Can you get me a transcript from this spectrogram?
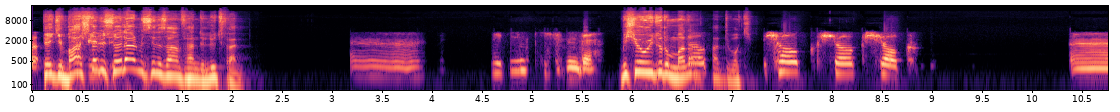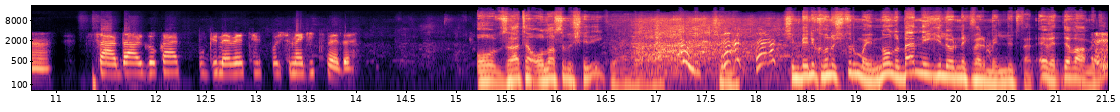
ya. Peki başta bir söyler misiniz hanımefendi lütfen? Ee, ne diyeyim ki şimdi? Bir şey uydurun bana. Yok. Hadi bakayım. Şok şok şok. Serdar Gökalp bugün eve tek başına gitmedi. O zaten olası bir şey değil ki. o yani. Şimdi, şimdi beni konuşturmayın. Ne olur benle ilgili örnek vermeyin lütfen. Evet devam edin.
